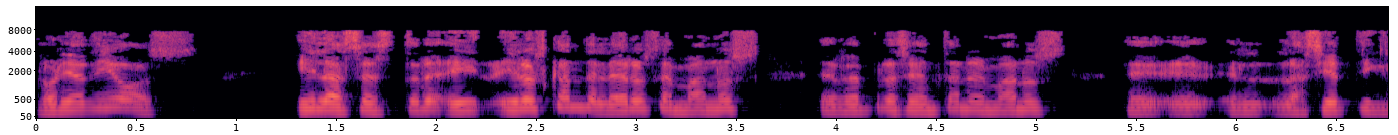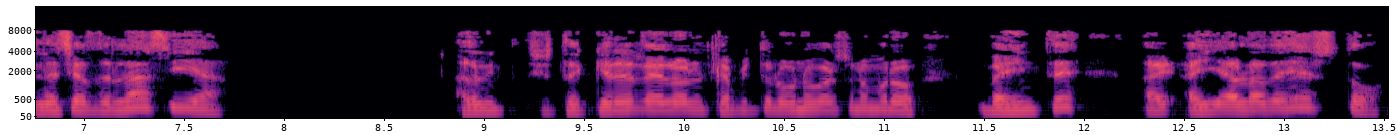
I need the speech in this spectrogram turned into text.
Gloria a Dios. Y, las y, los candeleros, hermanos, eh, representan, hermanos, eh, eh, las siete iglesias del Asia si usted quiere leerlo en el capítulo 1, verso número 20, ahí, habla de esto,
